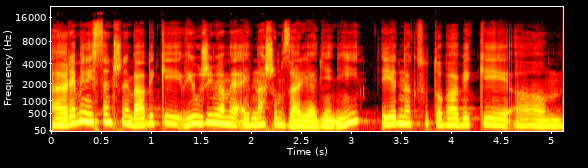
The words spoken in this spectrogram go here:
Reminiscenčné bábiky využívame aj v našom zariadení. Jednak sú to bábiky um,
